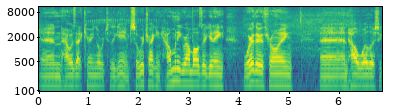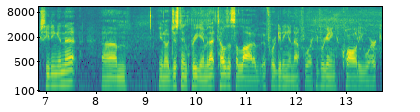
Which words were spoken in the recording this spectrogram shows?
and how is that carrying over to the game? So we're tracking how many ground balls they're getting, where they're throwing, and how well they're succeeding in that. Um, you know, just in pregame, and that tells us a lot of if we're getting enough work, if we're getting quality work.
